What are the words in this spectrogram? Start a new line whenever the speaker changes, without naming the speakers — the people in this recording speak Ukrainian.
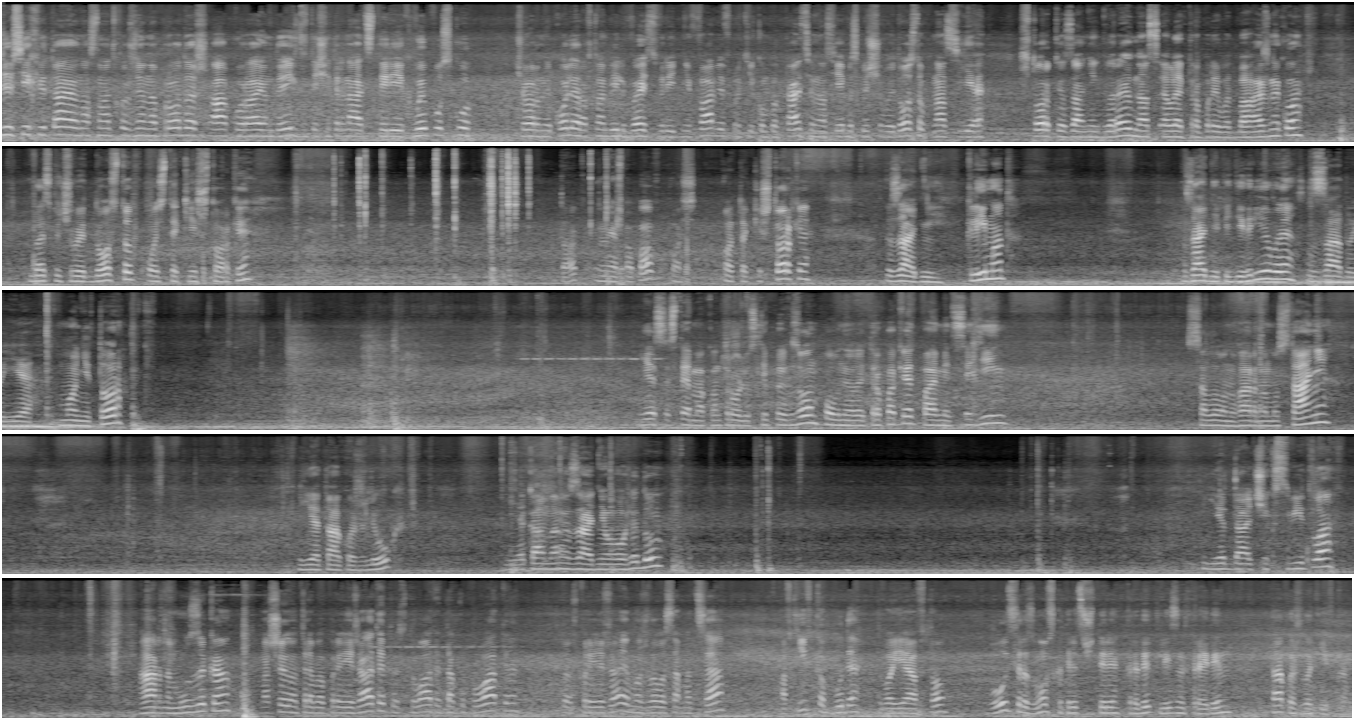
Друзі, всіх вітаю! У нас на надходження на продаж Acura MDX 2013 рік випуску. Чорний колір, автомобіль весь в рідній фарбі, в крутій комплектації. У нас є безключовий доступ, у нас є шторки задніх дверей, у нас електропривод багажнику, безключовий доступ, ось такі шторки. Так, не попав. Ось от такі шторки. Задній клімат. Задні підігріви, ззаду є монітор. Є система контролю сліпих зон, повний електропакет, пам'ять сидінь. Салон в гарному стані. Є також люк. Є камера заднього огляду. Є датчик світла. Гарна музика. Машину треба приїжджати, тестувати та купувати. Хтось приїжджає, можливо, саме ця автівка буде твоє авто. Вулиця Розумовська, 34, кредит, лізинг, трейдин, також готівка.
